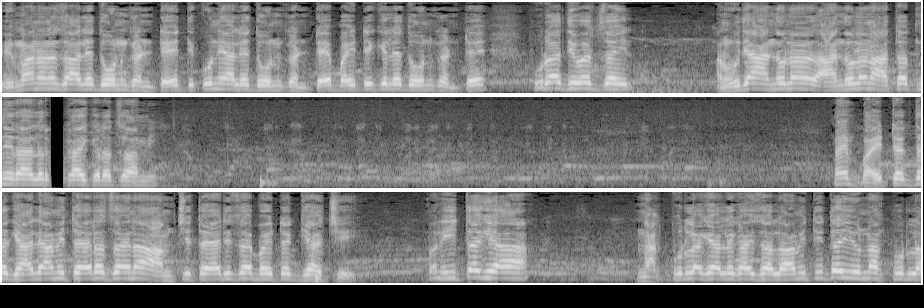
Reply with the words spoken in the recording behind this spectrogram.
विमानानं आले दोन घंटे तिकून आले दोन घंटे बैठकीले दोन घंटे पुरा दिवस जाईल. आणि उद्या आंदोलन आंदोलन हातात नाही राहिलं काय करायचं आम्ही? नाही बैठक तर घ्यायला आम्ही तयारच आहे ना. आमची तयारीच आहे बैठक घ्यायची. पण इथं घ्या. नागपूरला घ्यायला काय झालं? आम्ही तिथं येऊ नागपूरला.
